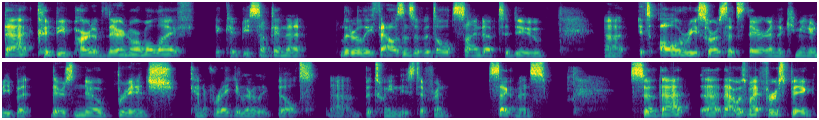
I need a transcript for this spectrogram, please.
that could be part of their normal life. It could be something that literally thousands of adults signed up to do. Uh, it's all resource that's there in the community but there's no bridge kind of regularly built um, between these different segments so that uh, that was my first big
